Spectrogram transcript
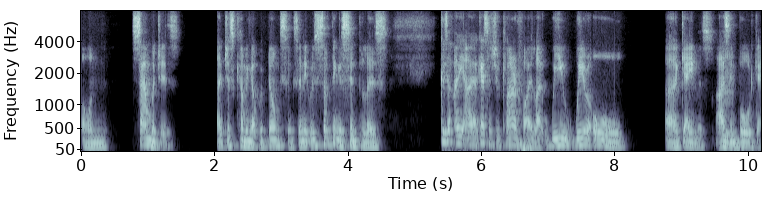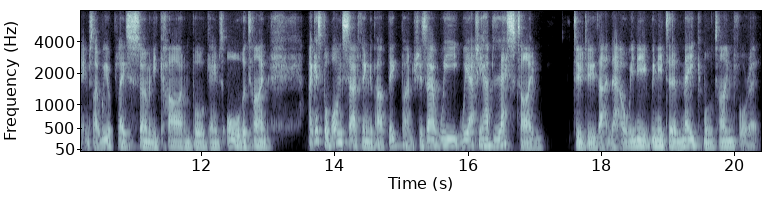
on sandwiches, like just coming up with nonsense. And it was something as simple as because I mean, I guess I should clarify. Like we we're all uh, gamers, as in board games. Like we would play so many card and board games all the time. I guess the one sad thing about Big Punch is that we we actually have less time to do that now. We need we need to make more time for it.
